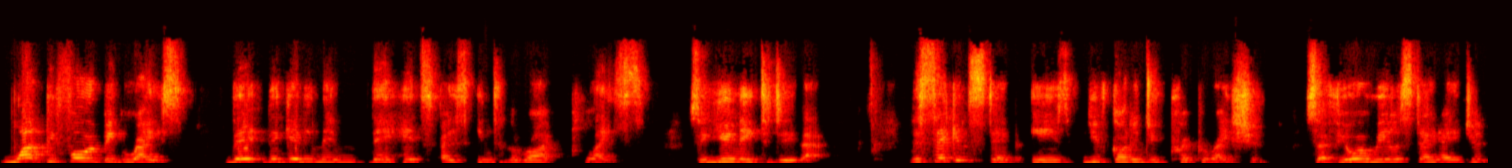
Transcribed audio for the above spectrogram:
One, before a big race, they're, they're getting them, their headspace into the right place. So you need to do that. The second step is you've got to do preparation. So if you're a real estate agent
